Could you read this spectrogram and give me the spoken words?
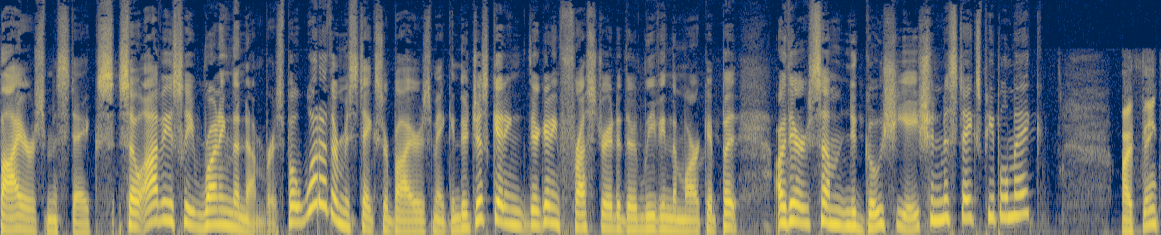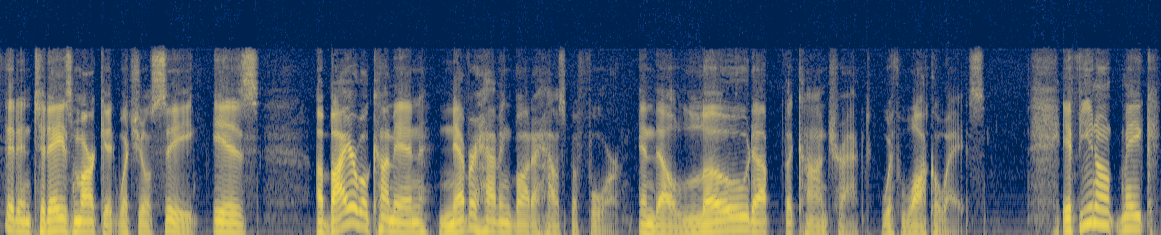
buyers' mistakes. So obviously running the numbers. But what other mistakes are buyers making? They're just getting they're getting frustrated, they're leaving the market. But are there some negotiation mistakes people make? I think that in today's market, what you'll see is a buyer will come in never having bought a house before, and they'll load up the contract with walkaways. If you don't make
